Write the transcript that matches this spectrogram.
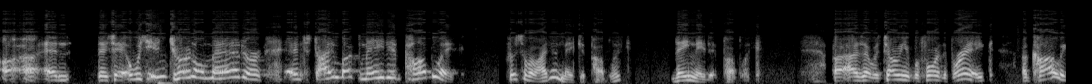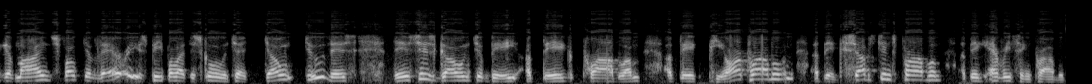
Uh, uh, and they say it was internal matter, and Steinbuch made it public. First of all, I didn't make it public. They made it public. Uh, as I was telling you before the break, a colleague of mine spoke to various people at the school and said, don't do this. This is going to be a big problem, a big PR problem, a big substance problem, a big everything problem.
